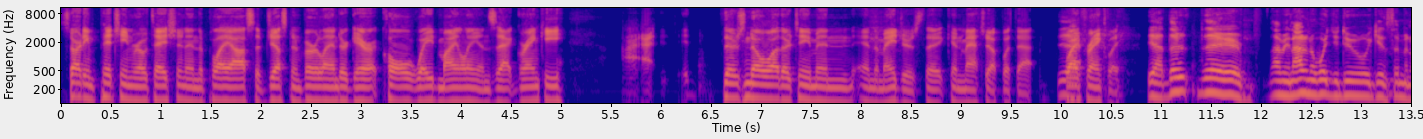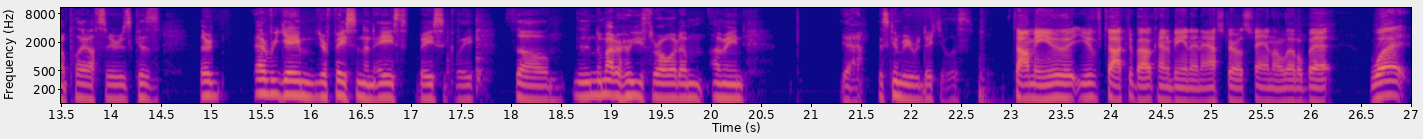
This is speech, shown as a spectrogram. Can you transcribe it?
starting pitching rotation in the playoffs of Justin Verlander, Gerrit Cole, Wade Miley, and Zack Greinke. I, there's no other team in, in the majors that can match up with that. Yeah. Quite frankly, Yeah, they're they're. I mean, I don't know what you do against them in a playoff series because they're every game you're facing an ace basically. So no matter who you throw at them, I mean, yeah, it's gonna be ridiculous. Tommy, you you've talked about kind of being an Astros fan a little bit. What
